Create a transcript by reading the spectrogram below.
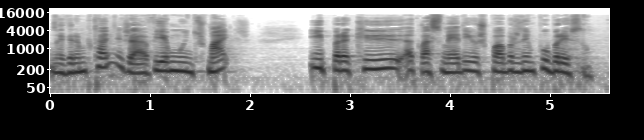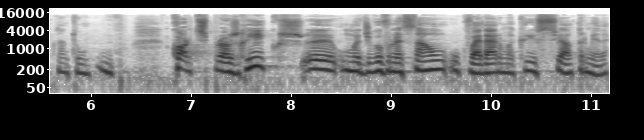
na Grã-Bretanha, já havia muitos mais, e para que a classe média e os pobres empobreçam. Portanto, um, cortes para os ricos, eh, uma desgovernação, o que vai dar uma crise social tremenda.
